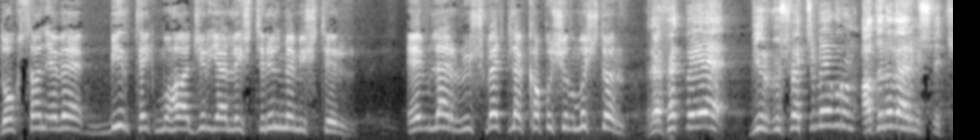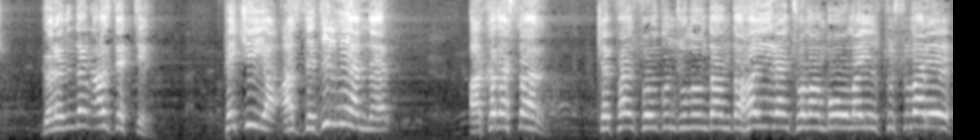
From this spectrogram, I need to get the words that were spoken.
90 eve bir tek muhacir yerleştirilmemiştir. Evler rüşvetle kapışılmıştır. Refet Bey'e bir rüşvetçi memurun adını vermiştik. Görevinden azletti. Peki ya azledilmeyenler? Arkadaşlar, kefen soygunculuğundan daha iğrenç olan bu olayın suçluları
